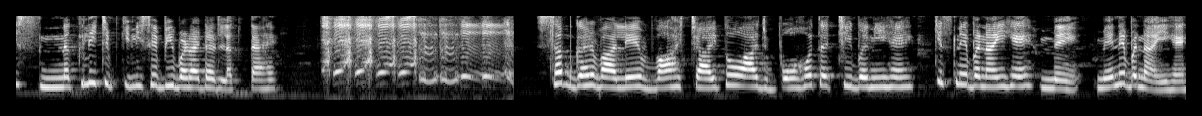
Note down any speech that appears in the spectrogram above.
इस नकली चिपकली से भी बड़ा डर लगता है? सब घर वाले वाह चाय तो आज बहुत अच्छी बनी है। किसने बनाई है? मैं मैंने बनाई है।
